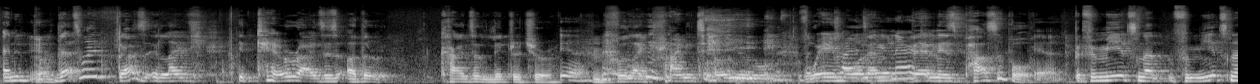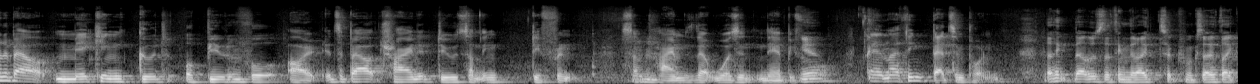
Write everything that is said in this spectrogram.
and it, that's what it does. It like it terrorizes other kinds of literature Yeah. for like trying to tell you way more than, than is possible. Yeah. But for me it's not for me it's not about making good or beautiful art. It's about trying to do something different sometimes that wasn't there before. Yeah. And I think that's important. I think that was the thing that I took from because I was like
